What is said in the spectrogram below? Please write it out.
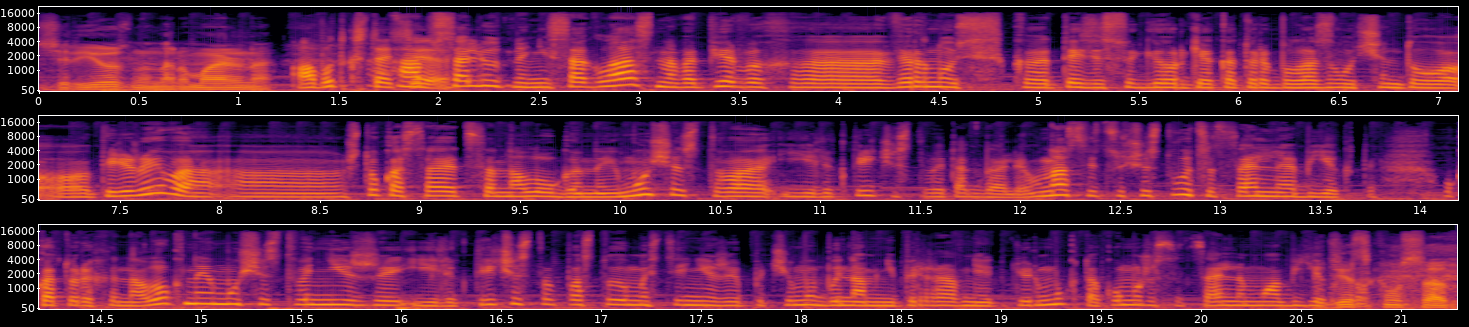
Серьезно, нормально. А вот, кстати... Абсолютно не согласна. Во-первых, вернусь к тезису Георгия, который был озвучен до перерыва. Что касается налога на имущество и электричество и так далее. У нас ведь существуют социальные объекты, у которых и налог на имущество ниже, и электричество по стоимости ниже. И почему бы нам не приравнять тюрьму к такому же социальному социальному объекту. К детскому саду.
